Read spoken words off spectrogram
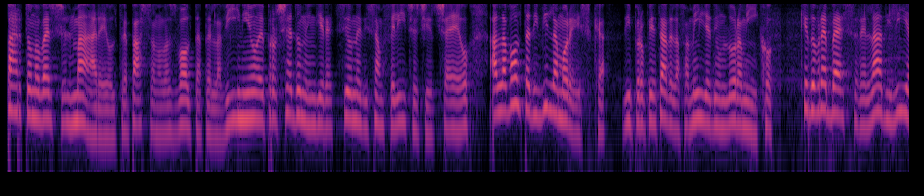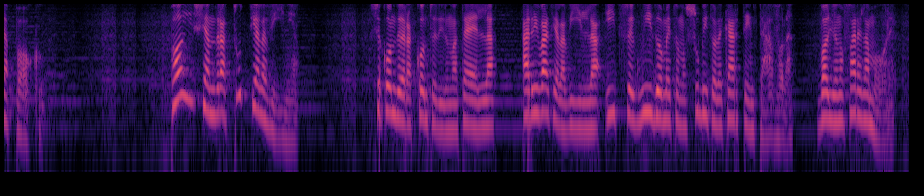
Partono verso il mare, oltrepassano la svolta per Lavinio e procedono in direzione di San Felice Circeo, alla volta di Villa Moresca, di proprietà della famiglia di un loro amico, che dovrebbe essere là di lì a poco. Poi si andrà tutti a Lavinio. Secondo il racconto di Donatella, arrivati alla villa, Izzo e Guido mettono subito le carte in tavola. Vogliono fare l'amore.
